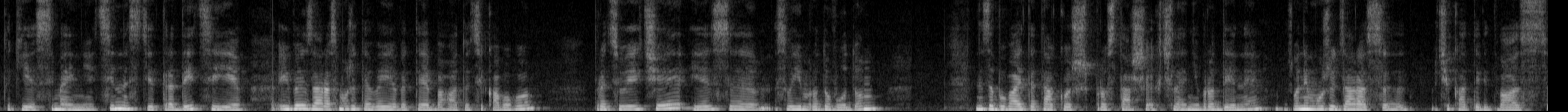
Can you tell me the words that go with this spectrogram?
такі сімейні цінності, традиції, і ви зараз можете виявити багато цікавого, працюючи із е, своїм родоводом. Не забувайте також про старших членів родини. Вони можуть зараз е, чекати від вас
